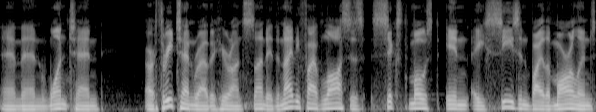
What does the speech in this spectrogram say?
and then 110 or 310 rather here on Sunday. The 95 losses, sixth most in a season by the Marlins.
